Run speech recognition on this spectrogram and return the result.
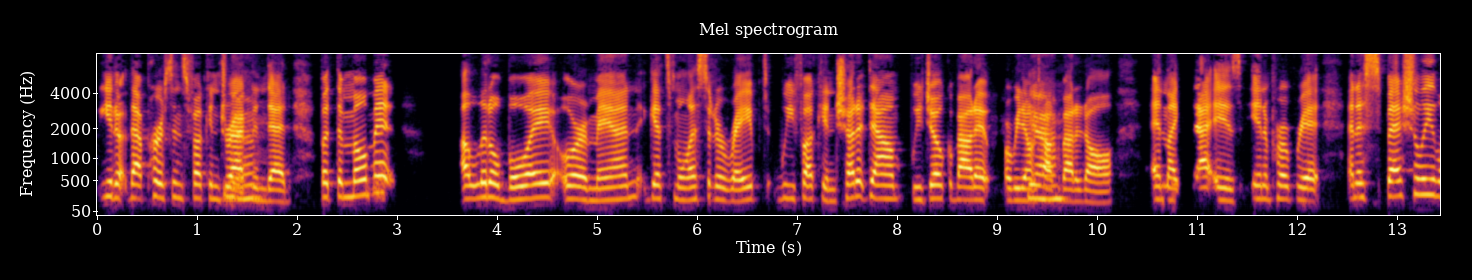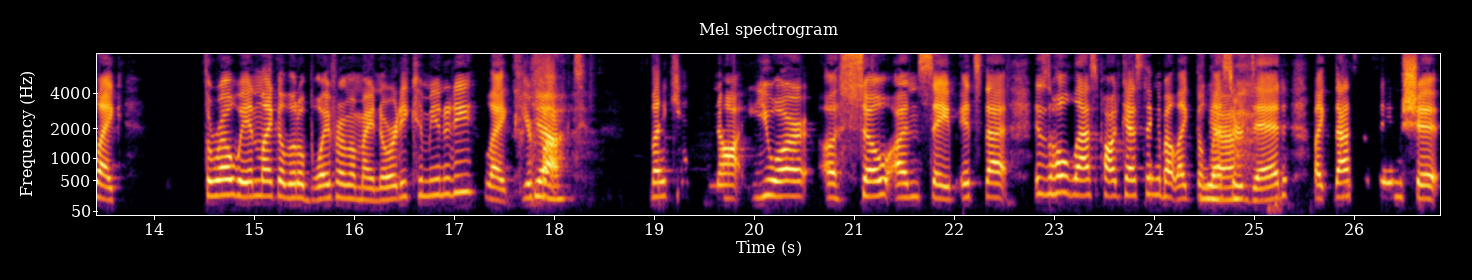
you know that person's fucking dragged Yeah. and dead but the moment a little boy or a man gets molested or raped we fucking shut it down we joke about it or we don't Yeah. talk about it at all and like that is inappropriate and especially like throw in like a little boy from a minority community like you're Yeah. fucked like you're not you are uh, so unsafe it's that is the whole last podcast thing about like the Yeah. lesser dead like that's the same shit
